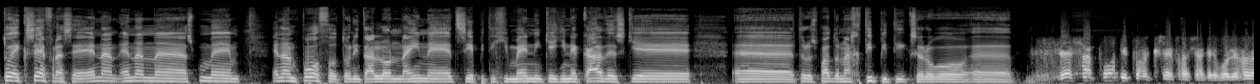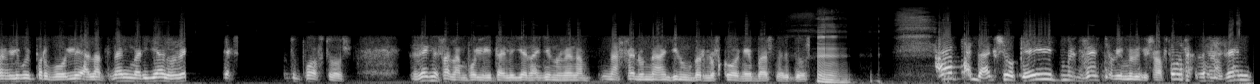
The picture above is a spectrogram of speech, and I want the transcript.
το εξέφρασε έναν, έναν, ας πούμε, έναν πόθο των Ιταλών να είναι έτσι επιτυχημένοι και γυναικάδες και ε, τέλος πάντων αχτύπητοι, ξέρω εγώ. Ε... Δεν θα πω ότι το εξέφρασε ακριβώς, θα ήταν λίγο υπερβολή, αλλά από την άλλη μεριά δεν του πω αυτός δεν ήθελαν πολύ οι Ιταλοί για να, γίνουν ένα, να θέλουν να γίνουν Μπερλουσκόνι, εν πάση περιπτώσει. Α, εντάξει, OK, okay, δεν το δημιούργησα αυτό. Δεν,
